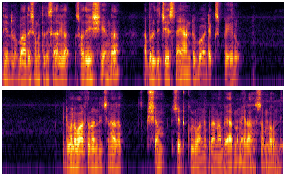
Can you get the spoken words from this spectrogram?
దీంట్లో భారతదేశంలో తొలిసారిగా స్వదేశీయంగా అభివృద్ధి చేసిన యాంటీబయాటిక్స్ పేరు. ఇటీవల వార్తల్లో నిలిచిన లక్ష్యం చెట్కుల్ వన్యప్రాణ అభయారణ్యం ఏ రాష్ట్రంలో ఉంది.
